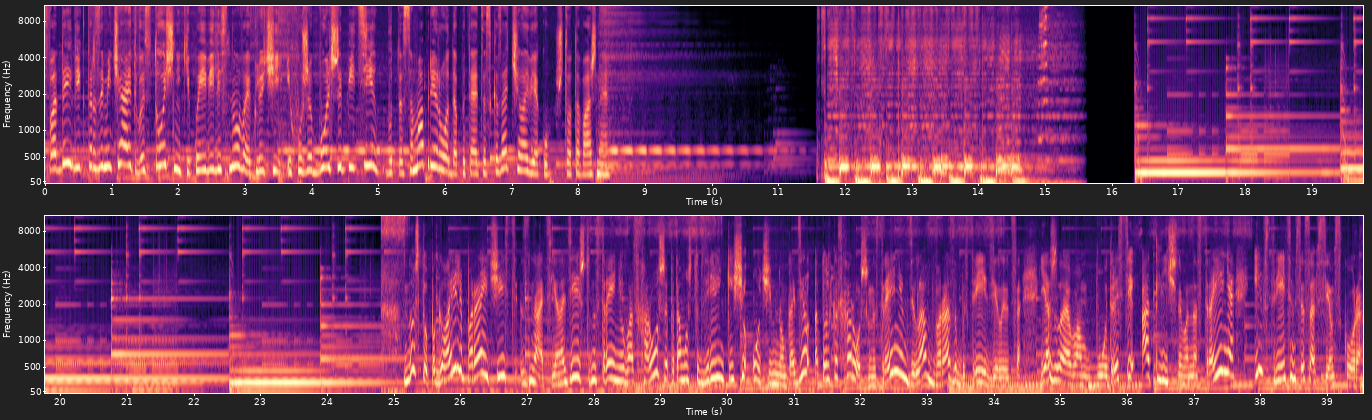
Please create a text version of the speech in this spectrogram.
Испив воды, Виктор замечает, в источнике появились новые ключи. Их уже больше пяти, будто сама природа пытается сказать человеку что-то важное. Поговорили, пора и честь знать. Я надеюсь, что настроение у вас хорошее, потому что в деревеньке еще очень много дел, а только с хорошим настроением дела в два раза быстрее делаются. Я желаю вам бодрости, отличного настроения и встретимся совсем скоро.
